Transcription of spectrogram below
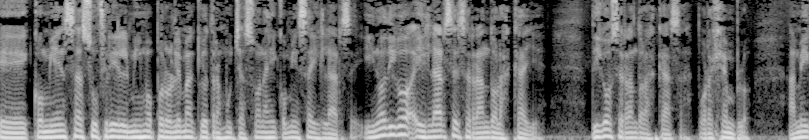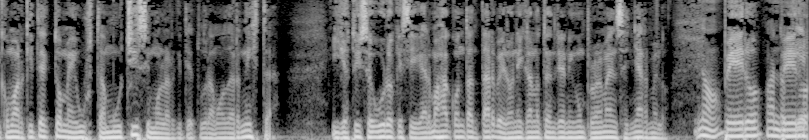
eh, comienza a sufrir el mismo problema que otras muchas zonas y comienza a aislarse. Y no digo aislarse cerrando las calles, digo cerrando las casas. Por ejemplo, a mí como arquitecto me gusta muchísimo la arquitectura modernista. Y yo estoy seguro que si llegáramos a contactar, Verónica no tendría ningún problema en enseñármelo. No. Pero, pero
